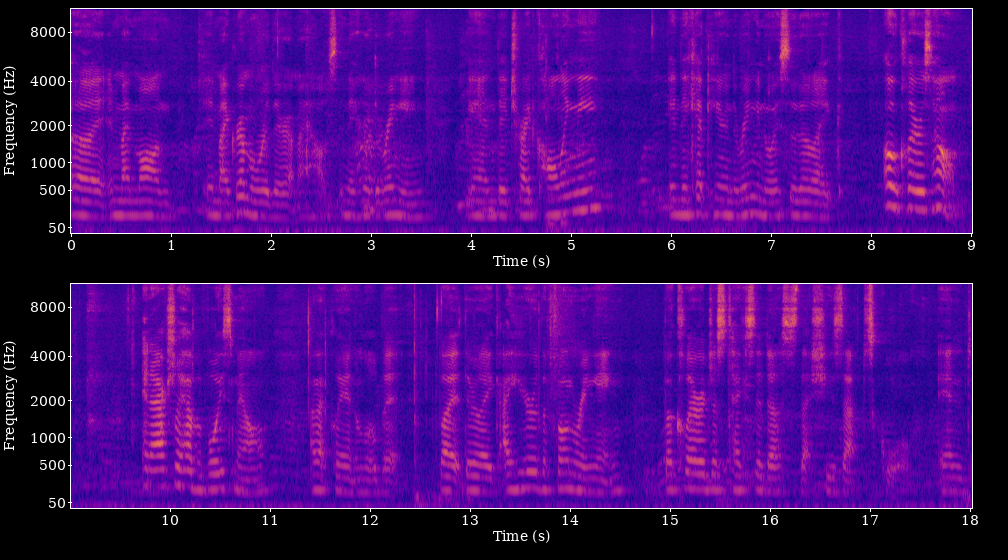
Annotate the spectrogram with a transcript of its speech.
uh, and my mom and my grandma were there at my house, and they heard the ringing, and they tried calling me, and they kept hearing the ringing noise, so they're like, "Oh, Claire's home," and I actually have a voicemail. I might play it in a little bit, but they're like, "I hear the phone ringing, but Clara just texted us that she's at school," and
